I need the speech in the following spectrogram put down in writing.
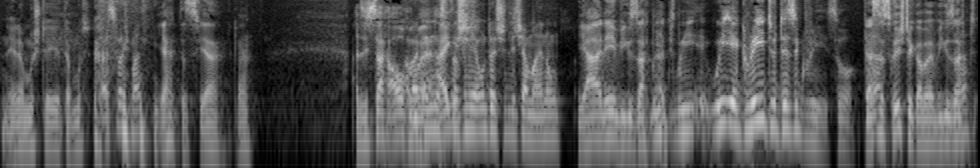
Nee, da musst du, da musst Weißt du, was ich mein? ja, das, ja, klar. Also ich sage auch Aber immer, Dennis, da eigentlich. sind wir unterschiedlicher Meinung. ja, nee, wie gesagt, äh, We, we agree to disagree. So. das ja? ist richtig, aber wie gesagt,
